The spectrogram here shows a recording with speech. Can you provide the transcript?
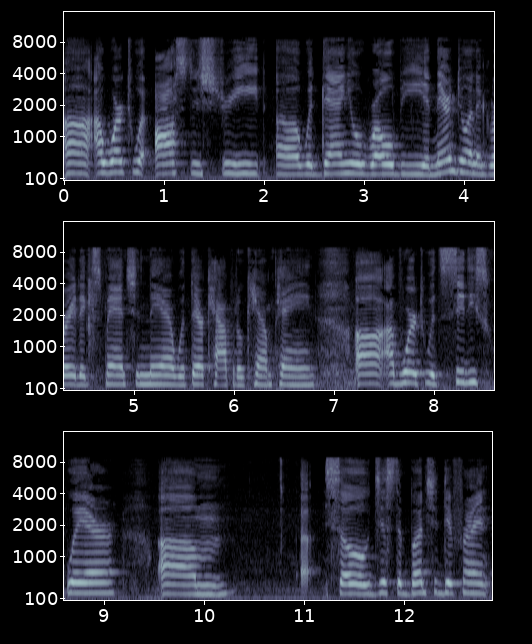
Uh, I worked with Austin Street, uh, with Daniel Roby, and they're doing a great expansion there with their capital campaign. Uh, I've worked with City Square. Um, uh, so just a bunch of different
